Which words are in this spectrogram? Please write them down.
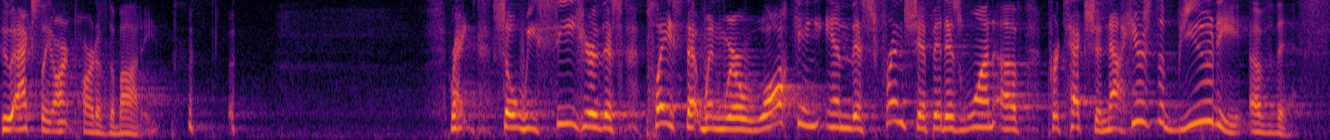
who actually aren't part of the body. right? So we see here this place that when we're walking in this friendship, it is one of protection. Now, here's the beauty of this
